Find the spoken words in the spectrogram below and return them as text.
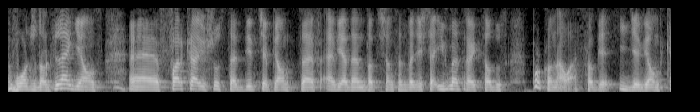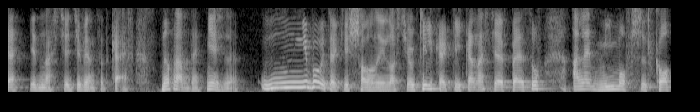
w Watch Dogs Legions, e, w Far Cry 6, Dircie 5, w F1 2020 i w Metro Exodus pokonała sobie i dziewiątkę 11900 KF. Naprawdę, nieźle. Nie były to jakieś szalone ilości, o kilka, kilkanaście FPS-ów, ale mimo wszystko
